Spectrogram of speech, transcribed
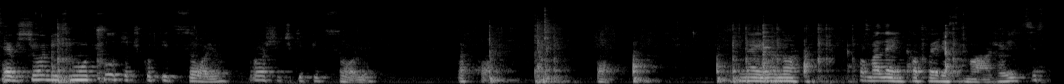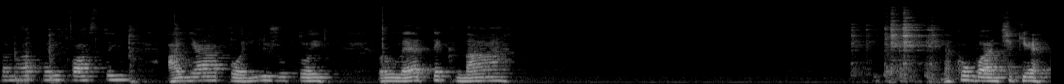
Це все візьму чуточку підсолю, трошечки підсолю. Тако. О. В неї воно помаленько пересмажується з томатною пастою, а я поріжу той рулетик на, на ковбанчики.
